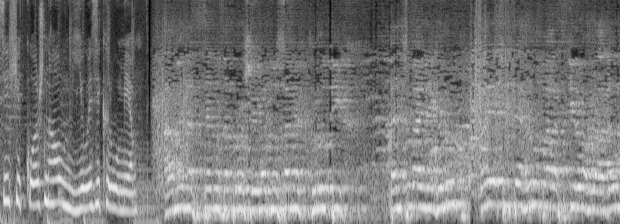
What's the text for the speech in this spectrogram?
усіх і кожного в М'юзік Румі. А ми на сцену запрошуємо одну з самих крутих танцювальних груп. До речі, це група з Кіровграду,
